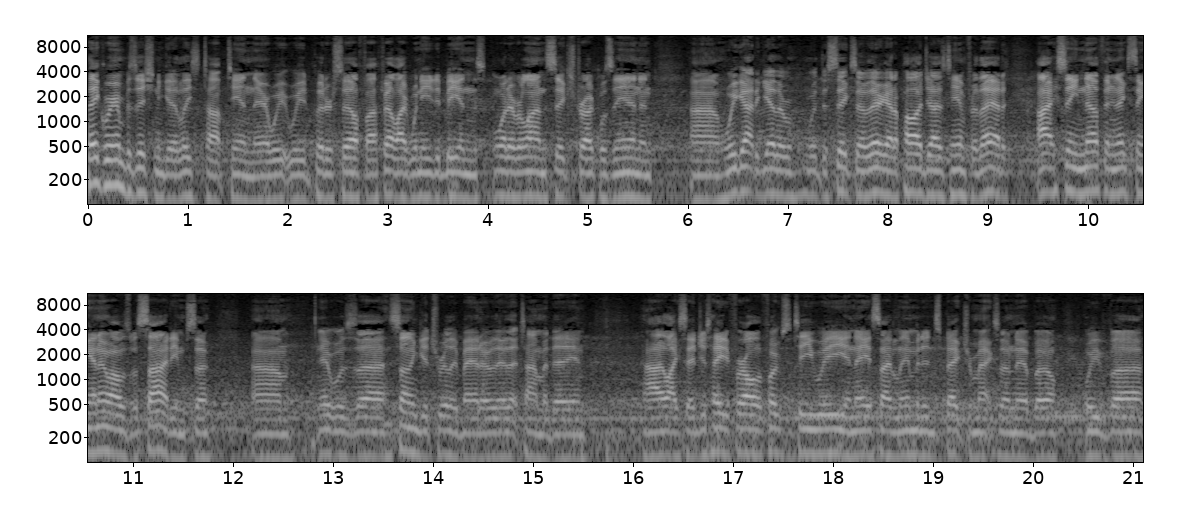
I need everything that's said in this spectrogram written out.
I think we're in position to get at least top 10 there. We, we had put ourselves, I felt like we needed to be in whatever line the six truck was in, and uh, we got together with the six over there. Got to apologize to him for that. I seen nothing. Next thing I know, I was beside him. So um, it was, uh, sun gets really bad over there that time of day. And I, like I said, just hate it for all the folks at TWE and ASI Limited and Spectrum Max Nebo. We've, uh,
